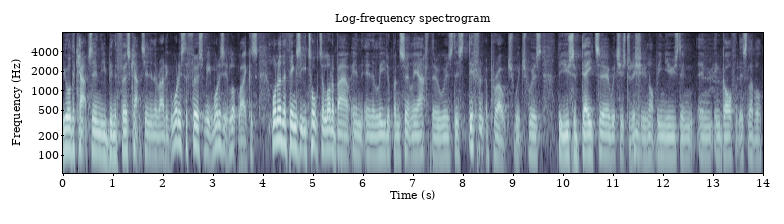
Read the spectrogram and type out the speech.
You're the captain. You've been the first captain in the Radical. What is the first meeting? What does it look like? Because one of the things that you talked a lot about in, in the lead up and certainly after was this different approach, which was the use of data, which has traditionally not been used in, in, in golf at this level.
